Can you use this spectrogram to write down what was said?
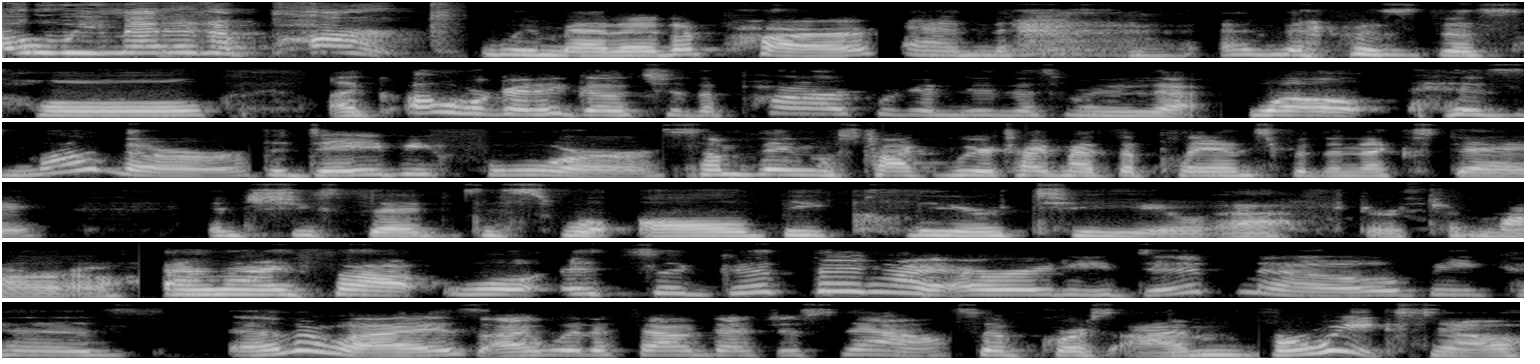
oh, we met at a park. We met at a park, and and there was this whole like, oh, we're going to go to the park. We're going to do this. We're going to do that. Well, his mother, the day before, something was talking. We were talking about the plans for the next day, And she said, This will all be clear to you after tomorrow. And I thought, Well, it's a good thing I already did know because otherwise I would have found out just now. So, of course, I'm for weeks now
